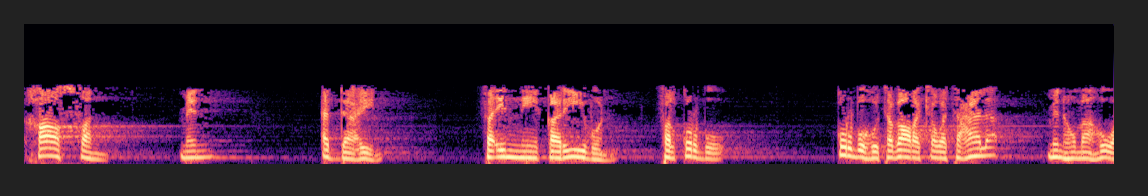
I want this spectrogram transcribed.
خاصا من الداعين. فإني قريب فالقرب قربه تبارك وتعالى منه ما هو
